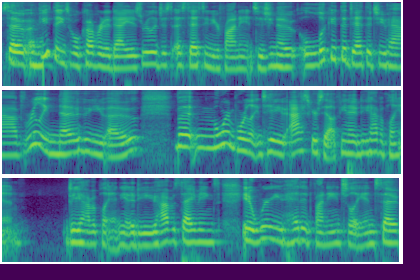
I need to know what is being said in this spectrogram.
So, a few things we'll cover today today is really just assessing your finances. You know, look at the debt that you have, really know who you owe, but more importantly, too, ask yourself, you know, do you have a plan? do you have a plan you know do you have a savings you know where are you headed financially and so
